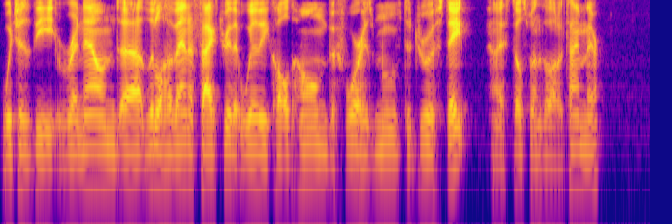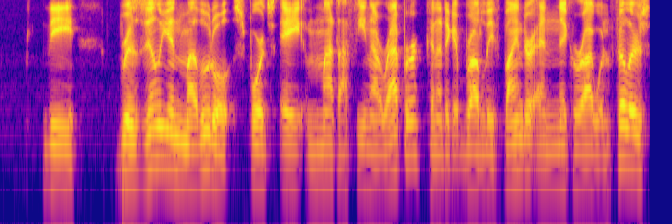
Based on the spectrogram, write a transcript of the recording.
which is the renowned uh, Little Havana factory that Willy called home before his move to Drew Estate, and I still spends a lot of time there. The Brazilian Maduro sports a Matafina wrapper, Connecticut broadleaf binder, and Nicaraguan fillers.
